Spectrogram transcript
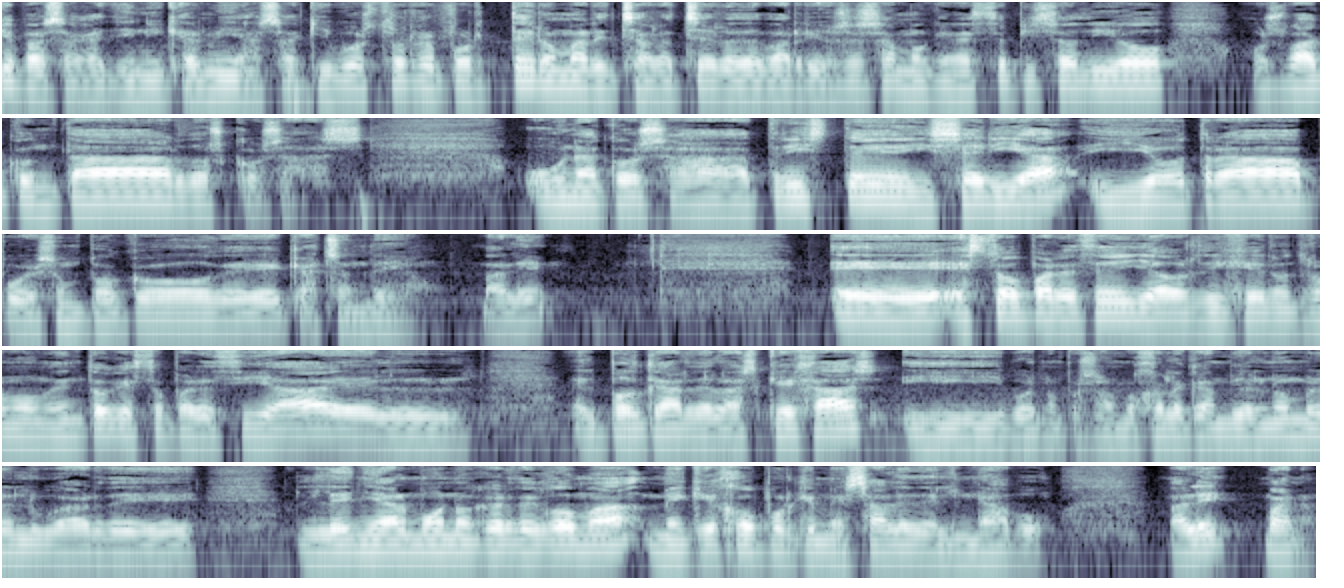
¿Qué pasa, gallinicas mías? Aquí vuestro reportero maricharachero de Barrio Sésamo, que en este episodio os va a contar dos cosas. Una cosa triste y seria y otra, pues, un poco de cachondeo, ¿vale? Eh, esto parece, ya os dije en otro momento, que esto parecía el, el, podcast de las quejas y bueno, pues a lo mejor le cambio el nombre en lugar de leña al mono que es de goma, me quejo porque me sale del nabo, ¿vale? Bueno,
